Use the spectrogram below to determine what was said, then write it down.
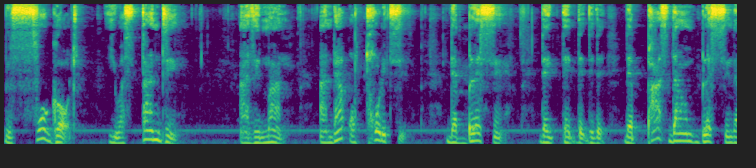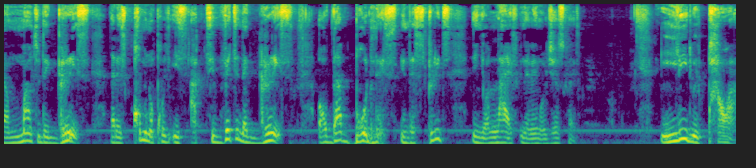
before God, you are standing as a man, and that authority, the blessing, the, the, the, the, the passed down blessing, the amount to the grace that is coming upon you is activating the grace of that boldness in the spirit in your life in the name of Jesus Christ. Lead with power.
